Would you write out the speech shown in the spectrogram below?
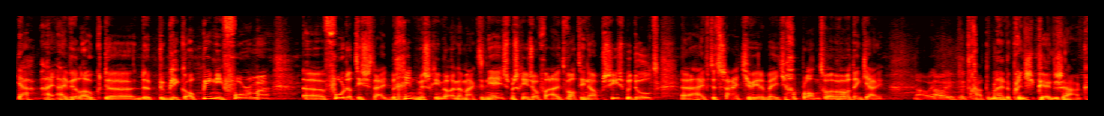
ja, hij, hij wil ook de, de publieke opinie vormen. Uh, voordat die strijd begint misschien wel. En dan maakt het niet eens misschien zoveel uit wat hij nou precies bedoelt. Uh, hij heeft het zaadje weer een beetje geplant. Wat, wat denk jij? Nou, het gaat om een hele principiële zaak.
